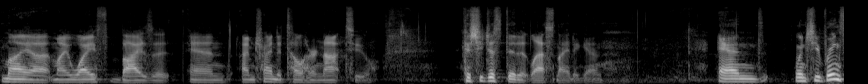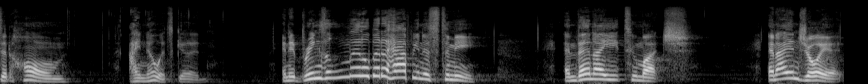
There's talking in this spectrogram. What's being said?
My, uh, my wife buys it, and I'm trying to tell her not to, because she just did it last night again. And when she brings it home, I know it's good. And it brings a little bit of happiness to me. And then I eat too much, and I enjoy it.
